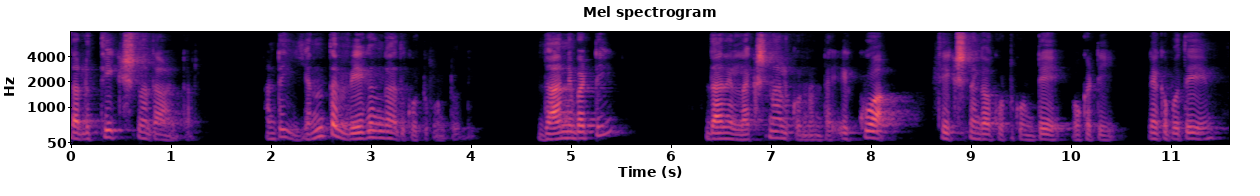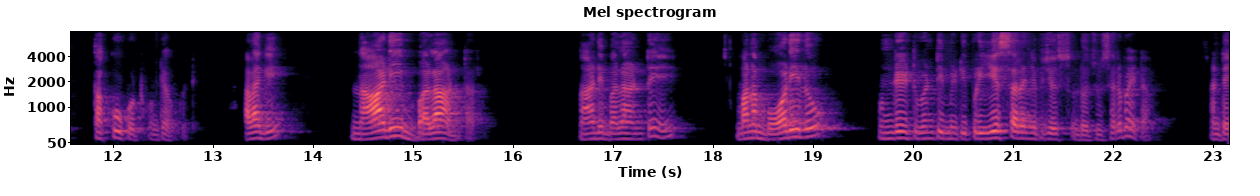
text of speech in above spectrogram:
దాంట్లో తీక్ష్ణత అంటారు. అంటే ఎంత వేగంగా అది కొట్టుకుంటుంది. దాన్ని బట్టి దాని లక్షణాలు కొన్ని ఉంటాయి. ఎక్కువ తీక్ష్ణంగా కొట్టుకుంటే ఒకటి లేకపోతే తక్కువ కొట్టుకుంటే ఒకటి. అలాగే నాడీ బల అంటారు. నాడీ బల అంటే మన బాడీలో ఉండేటువంటి మీరు ఇప్పుడు ఈఎస్ఆర్ అని చెప్పి చేస్తుంటారు చూసారా బయట? అంటే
